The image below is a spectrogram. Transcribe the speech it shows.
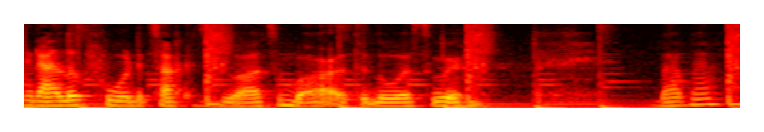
And I look forward to talking to you all tomorrow, to Lord's will. Bye bye.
